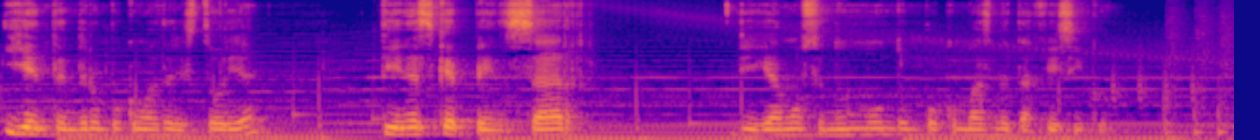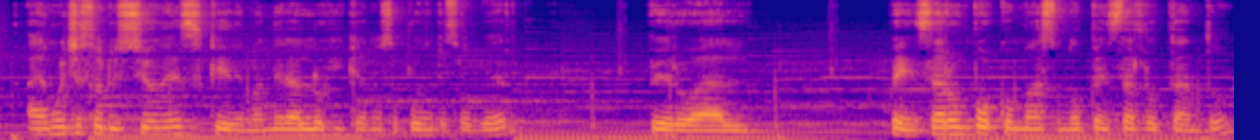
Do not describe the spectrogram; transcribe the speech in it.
y entender un poco más de la historia, tienes que pensar, digamos, en un mundo un poco más metafísico. Hay muchas soluciones que de manera lógica no se pueden resolver, pero al pensar un poco más o no pensarlo tanto,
